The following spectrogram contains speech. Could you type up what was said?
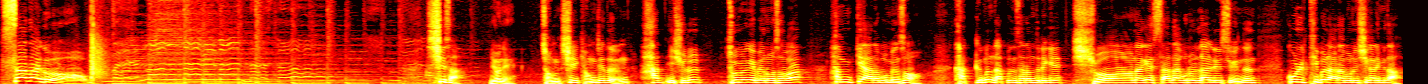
싸다구 시사, 연예, 정치, 경제 등 핫 이슈를 두 명의 변호사와 함께 알아보면서 가끔은 나쁜 사람들에게 시원하게 싸다구를 날릴 수 있는 꿀팁을 알아보는 시간입니다.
